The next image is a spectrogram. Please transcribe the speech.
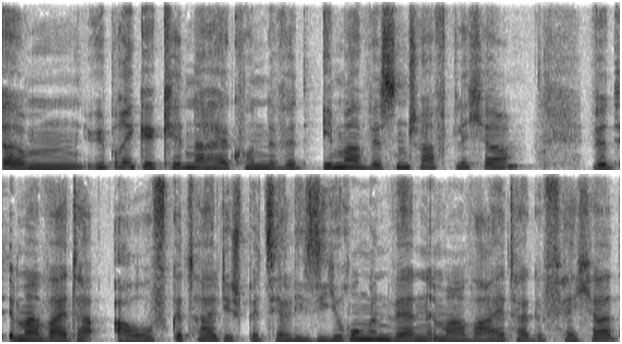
ähm, übrige Kinderheilkunde wird immer wissenschaftlicher, wird immer weiter aufgeteilt, die Spezialisierungen werden immer weiter gefächert,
